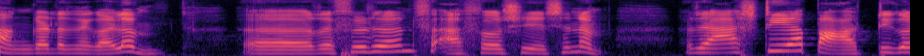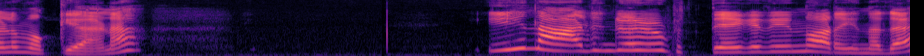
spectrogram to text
സംഘടനകളും റെസിഡൻസ് അസോസിയേഷനും രാഷ്ട്രീയ പാർട്ടികളും ഒക്കെയാണ് ഈ നാടിന്റെ ഒരു പ്രത്യേകത എന്ന് പറയുന്നത്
